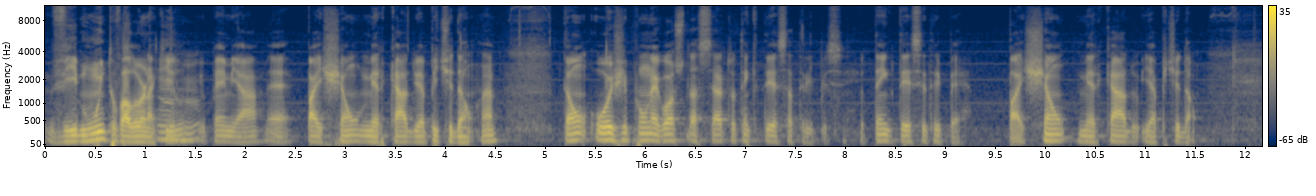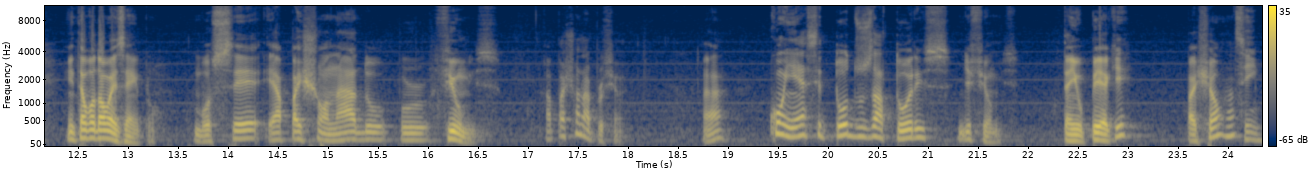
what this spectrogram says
vi muito valor naquilo. Uhum. E o PMA é paixão, mercado e aptidão, né? Então, hoje, para um negócio dar certo, eu tenho que ter essa tríplice. Eu tenho que ter esse tripé. Paixão, mercado e aptidão. Então, vou dar um exemplo. Você é apaixonado por filmes. Apaixonado por filme. Né? Conhece todos os atores de filmes. Tem o P aqui? Paixão, né? Sim.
